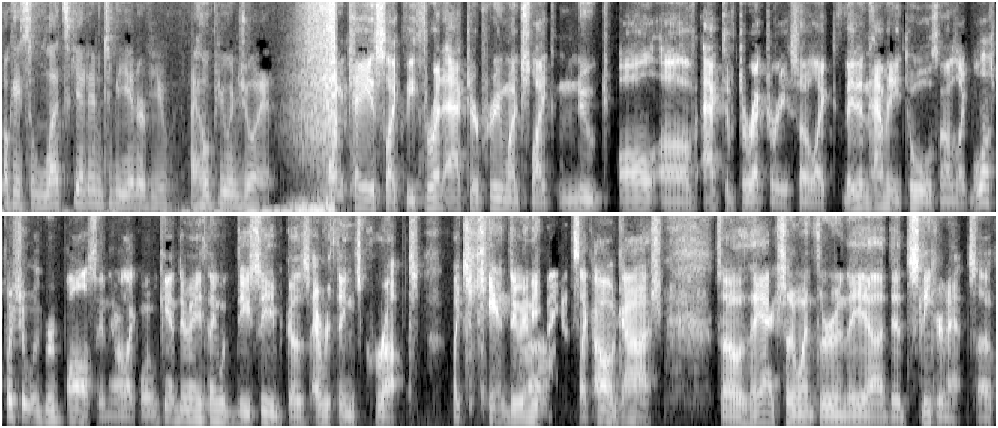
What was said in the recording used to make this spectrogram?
Okay, so let's get into the interview. I hope you enjoy it one case, like the threat actor pretty much like nuked all of Active Directory. So like they didn't have any tools, and I was like, well, let's push it with group policy. And they were like, well, we can't do anything with DC because everything's corrupt. Like you can't do anything. It's like, oh gosh. So they actually went through and they uh, did SneakerNet. So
